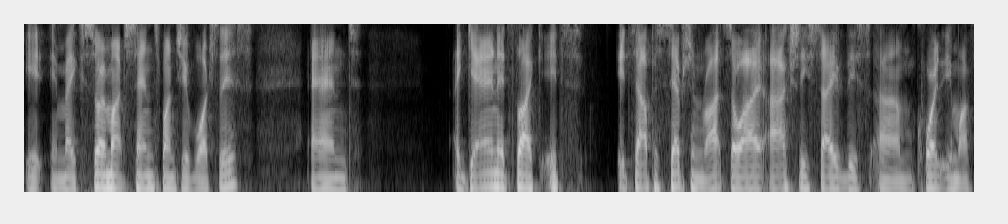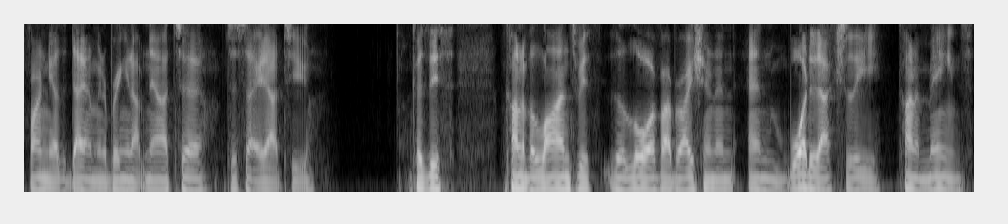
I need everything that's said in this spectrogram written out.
it, it makes so much sense once you've watched this. And again, it's like it's it's our perception, right? So I, I actually saved this um, quote in my phone the other day. I'm going to bring it up now to to say it out to you because this kind of aligns with the law of vibration and and what it actually kind of means.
